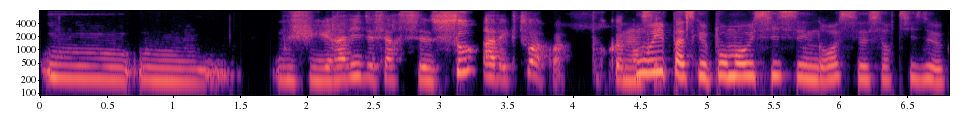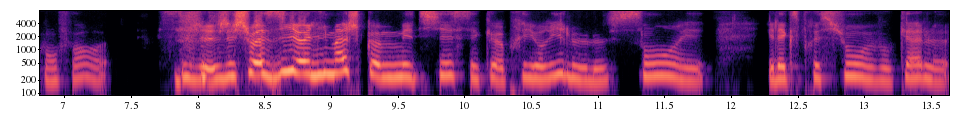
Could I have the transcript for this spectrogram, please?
où, où, où je suis ravie de faire ce saut avec toi, quoi, pour commencer. Oui, parce que pour moi aussi, c'est une grosse sortie de confort. Si j'ai choisi euh, l'image comme métier, c'est qu'a priori, le, le, son et, et l'expression vocale,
